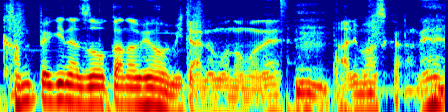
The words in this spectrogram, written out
完璧な増加の病みたいなものもね、ありますからね。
